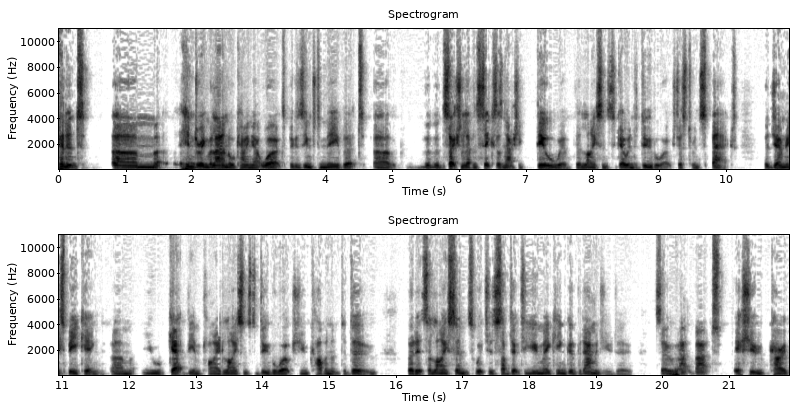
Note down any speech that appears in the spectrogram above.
tenant um, hindering the landlord carrying out works, because it seems to me that uh, the, the section 11.6 doesn't actually deal with the license to go in to do the works, just to inspect. But generally speaking, um, you get the implied license to do the works you covenant to do, but it's a license which is subject to you making good the damage you do. So mm. that, that issue carry,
